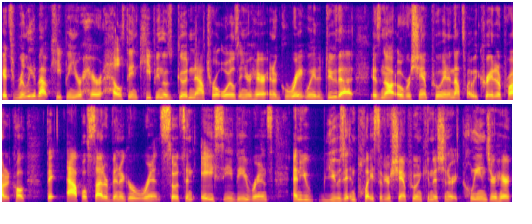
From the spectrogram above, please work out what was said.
it's really about keeping your hair healthy and keeping those good natural oils in your hair. And a great way to do that is not over shampooing. And that's why we created a product called the apple cider vinegar rinse. So it's an ACV rinse, and you use it in place of your shampoo and conditioner. It cleans your hair,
